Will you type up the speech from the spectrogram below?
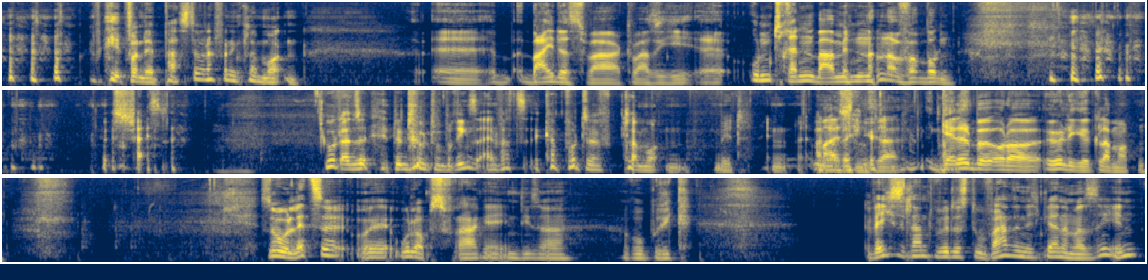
Von der Paste oder von den Klamotten? Äh, beides war quasi äh, untrennbar miteinander verbunden. Scheiße. Gut, also du, du, bringst einfach kaputte Klamotten mit. Meistens, ja. Gelbe oder ölige Klamotten. So, letzte äh, Urlaubsfrage in dieser Rubrik. Welches Land würdest du wahnsinnig gerne mal sehen?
